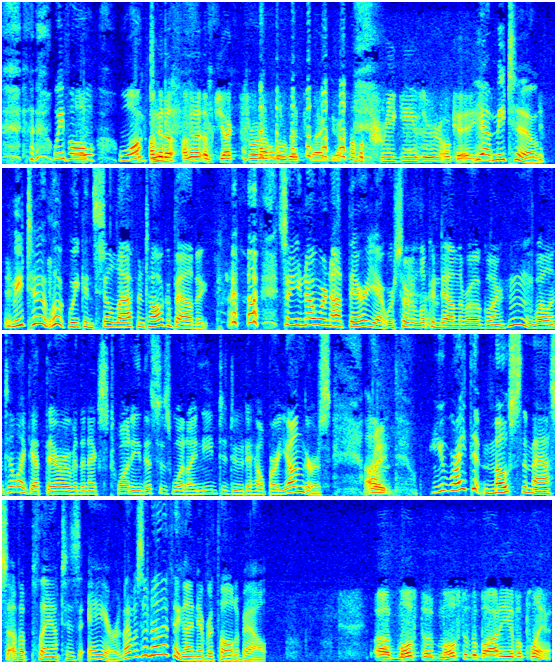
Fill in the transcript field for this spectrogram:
We've all I'm, walked. I'm gonna I'm gonna object. Throw down a little red flag there. I'm a pre-geezer, okay? Yeah, me too. Me too. Look, we can still laugh and talk about it. so you know we're not there yet. We're sort of looking down the road, going, "Hmm. Well, until I get there over the next twenty, this is what I need to do to help our youngers." Um, Right. You write that most the mass of a plant is air. That was another thing I never thought about. uh, most of most of the body of a plant,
